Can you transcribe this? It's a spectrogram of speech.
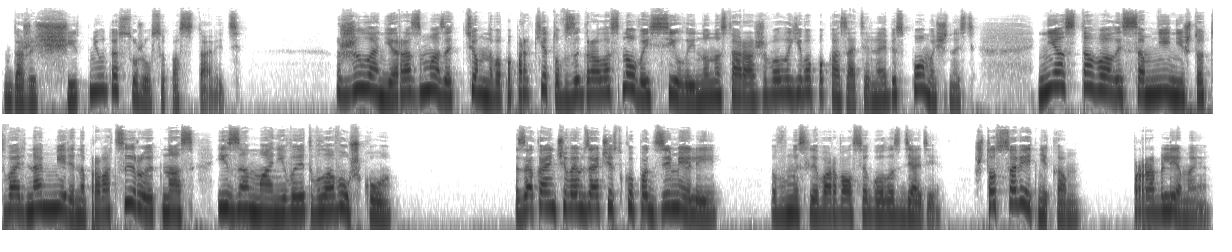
Даже щит не удосужился поставить. Желание размазать темного по паркету взыграло с новой силой, но настораживала его показательная беспомощность. Не оставалось сомнений, что тварь намеренно провоцирует нас и заманивает в ловушку. «Заканчиваем зачистку подземелий», — в мысли ворвался голос дяди. «Что с советником?» Проблемы.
